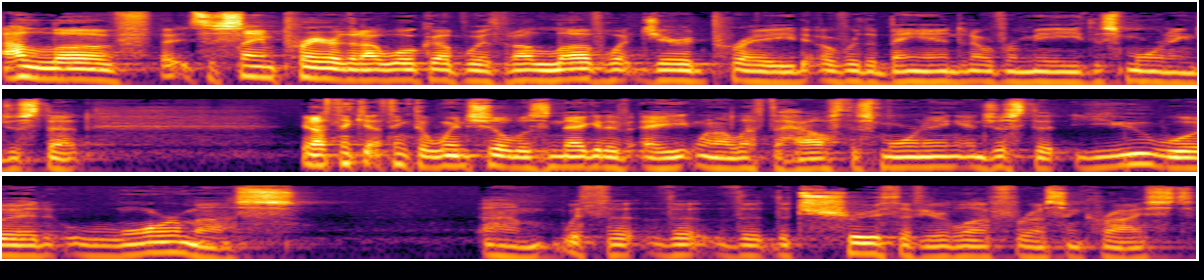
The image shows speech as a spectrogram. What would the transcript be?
I love, it's the same prayer that I woke up with, but I love what Jared prayed over the band and over me this morning. Just that you know, I think I think the wind chill was negative eight when I left the house this morning, and just that you would warm us um, with the, the, the, the truth of your love for us in Christ,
